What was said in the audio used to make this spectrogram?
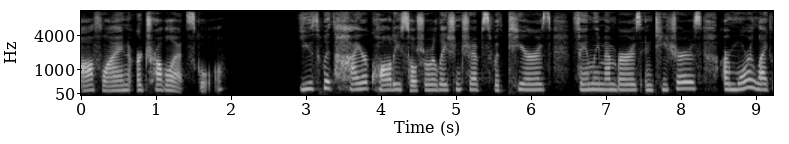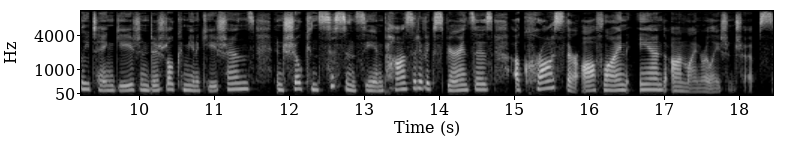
offline or trouble at school. Youth with higher quality social relationships with peers, family members, and teachers are more likely to engage in digital communications and show consistency in positive experiences across their offline and online relationships.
